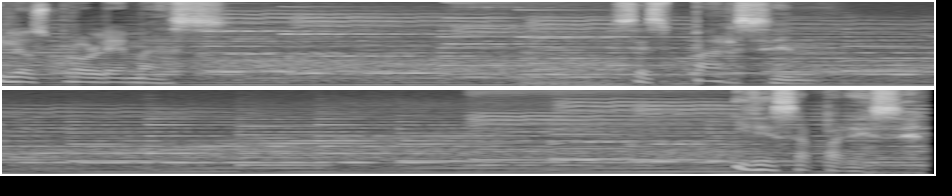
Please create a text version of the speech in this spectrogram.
Y los problemas se esparcen y desaparecen.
